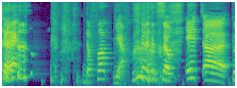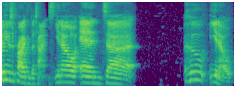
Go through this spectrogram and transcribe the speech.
back. the fuck. Yeah. so it uh but he was a product of the times, you know, and uh who, you know,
